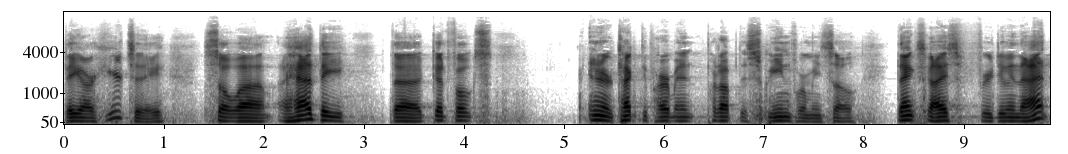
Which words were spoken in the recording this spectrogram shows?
they are here today. So uh, I had the the good folks in our tech department put up the screen for me. So thanks, guys, for doing that.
